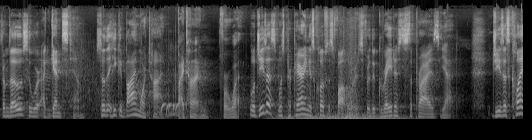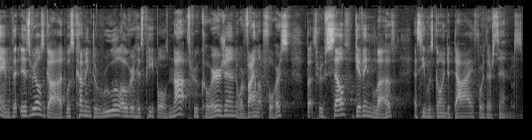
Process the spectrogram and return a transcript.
from those who were against him so that he could buy more time. Buy time for what? Well, Jesus was preparing his closest followers for the greatest surprise yet. Jesus claimed that Israel's God was coming to rule over his people not through coercion or violent force, but through self giving love as he was going to die for their sins.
